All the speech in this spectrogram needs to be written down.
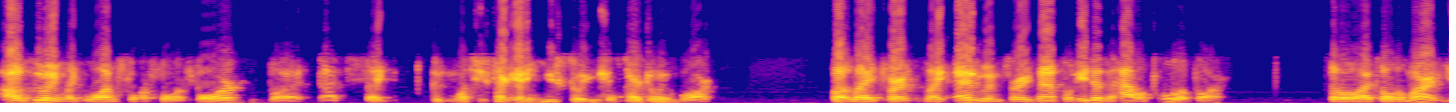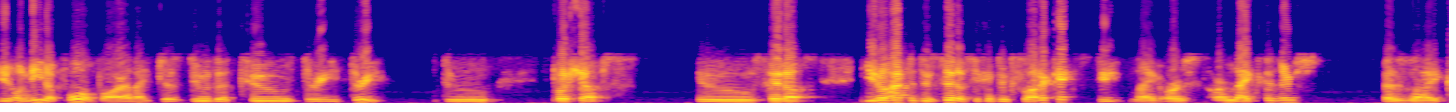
I was doing like one four four four, but that's like once you start getting used to it, you can start doing more. But like for like Edwin, for example, he doesn't have a pull up bar. So I told him, all right, you don't need a pull up bar. Like just do the two, three, three. Do push ups, do sit ups. You don't have to do sit ups. You can do flutter kicks, do, like or or leg scissors, because like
